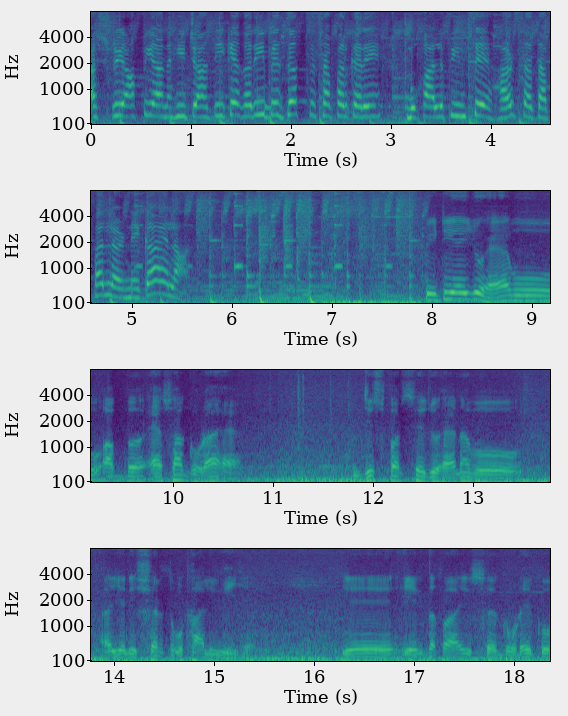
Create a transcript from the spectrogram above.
अशरियाफिया नहीं चाहती कि गरीब इज़्ज़त से सफ़र करें। मुखालफिन से हर सतह पर लड़ने का ऐलान। पीटीआई जो है, वो अब ऐसा घोड़ा है, जिस पर से जो है ना वो, यानी शर्त उठा ली गई है। ये एक दफ़ा इस घोड़े को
